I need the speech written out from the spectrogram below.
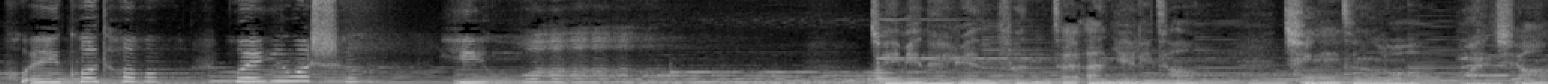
回过头为我生遗忘。催眠的缘分在暗夜里藏，情字落晚香。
